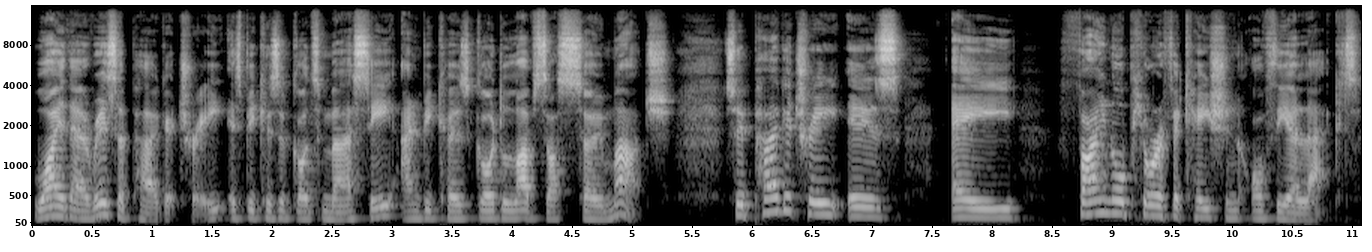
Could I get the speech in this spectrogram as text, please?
Why there is a purgatory is because of God's mercy and because God loves us so much. So, purgatory is a final purification of the elect.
